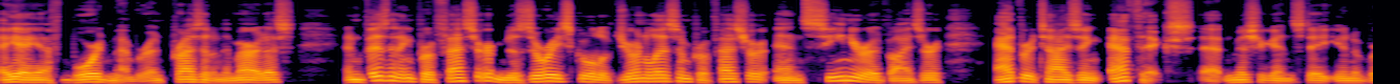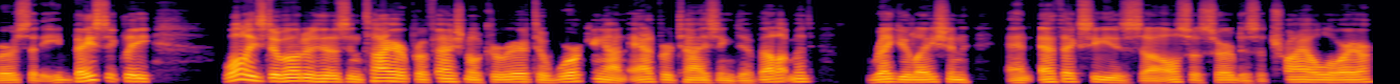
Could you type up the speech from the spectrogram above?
AAF board member, and president emeritus, and visiting professor, Missouri School of Journalism professor, and senior advisor, advertising ethics at Michigan State University. Basically, Wally's devoted his entire professional career to working on advertising development, regulation, and ethics. He has uh, also served as a trial lawyer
